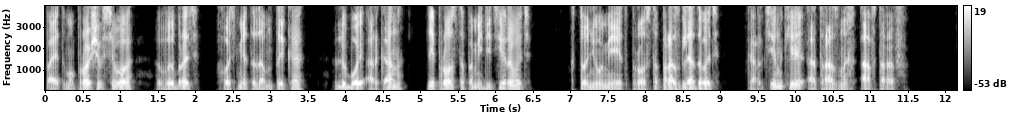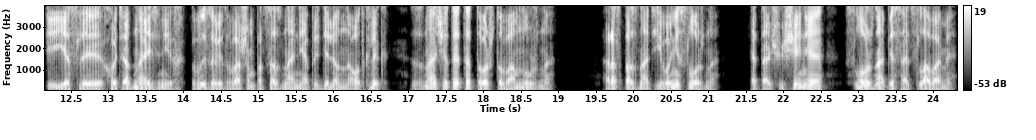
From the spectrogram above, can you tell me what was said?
Поэтому проще всего выбрать, хоть методом тыка, любой аркан и просто помедитировать, кто не умеет просто поразглядывать, картинки от разных авторов. И если хоть одна из них вызовет в вашем подсознании определенный отклик, значит это то, что вам нужно. Распознать его несложно. Это ощущение сложно описать словами.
